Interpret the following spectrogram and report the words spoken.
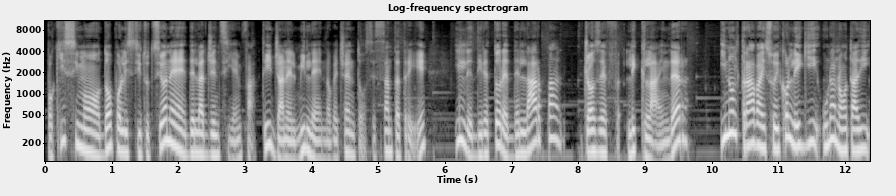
Pochissimo dopo l'istituzione dell'agenzia, infatti, già nel 1963, il direttore dell'ARPA, Joseph Licklinder, inoltrava ai suoi colleghi una nota di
